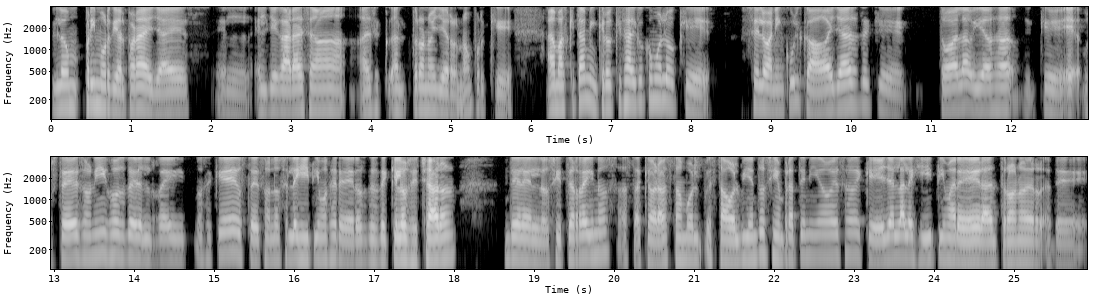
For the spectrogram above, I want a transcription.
lo primordial para ella es el, el llegar a esa, a ese, al trono de hierro, ¿no? Porque además que también creo que es algo como lo que se lo han inculcado a ella desde que toda la vida, o sea, que eh, ustedes son hijos del rey, no sé qué, ustedes son los legítimos herederos desde que los echaron de los siete reinos hasta que ahora están está volviendo, siempre ha tenido eso de que ella es la legítima heredera del trono de, de-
